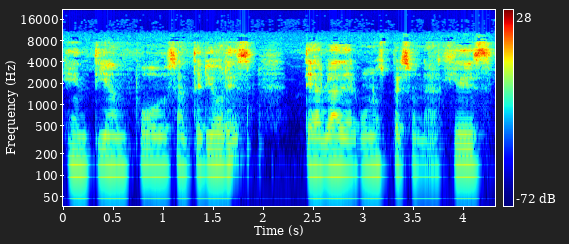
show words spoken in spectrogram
en tiempos anteriores. Te habla de algunos personajes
